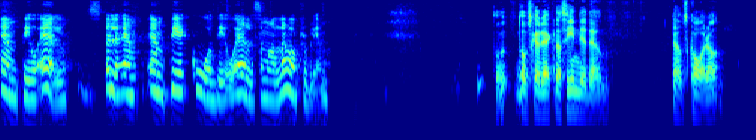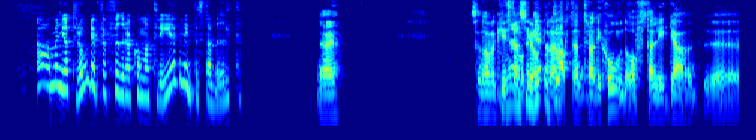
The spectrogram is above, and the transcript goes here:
MP och L, eller MP, KD och L som alla har problem. De, de ska räknas in i den, den skaran? Ja, men jag tror det, för 4,3 är väl inte stabilt? Nej. Sen har väl Kristdemokraterna alltså, haft en tradition att ofta ligga eh,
